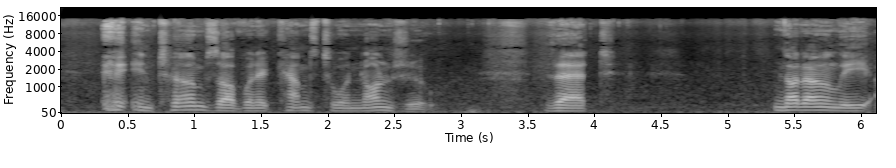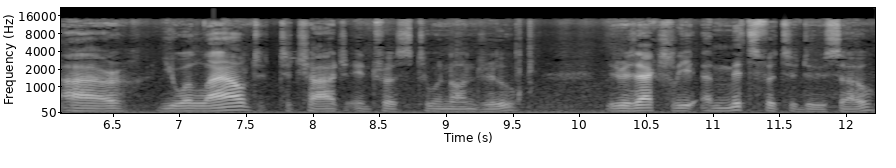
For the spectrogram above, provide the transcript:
in terms of when it comes to a non-Jew that not only are you allowed to charge interest to a non Jew, there is actually a mitzvah to do so,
